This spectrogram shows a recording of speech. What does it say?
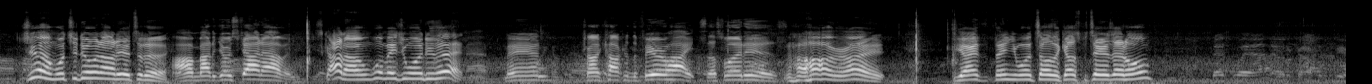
Uh-huh. Jim, what you doing out here today? I'm about to go skydiving. Skydiving? What made you want to do that? Man, trying to conquer the fear of heights. That's what it is. All right. You got anything you want to tell the couch potatoes at home? Best way I know to conquer fear.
